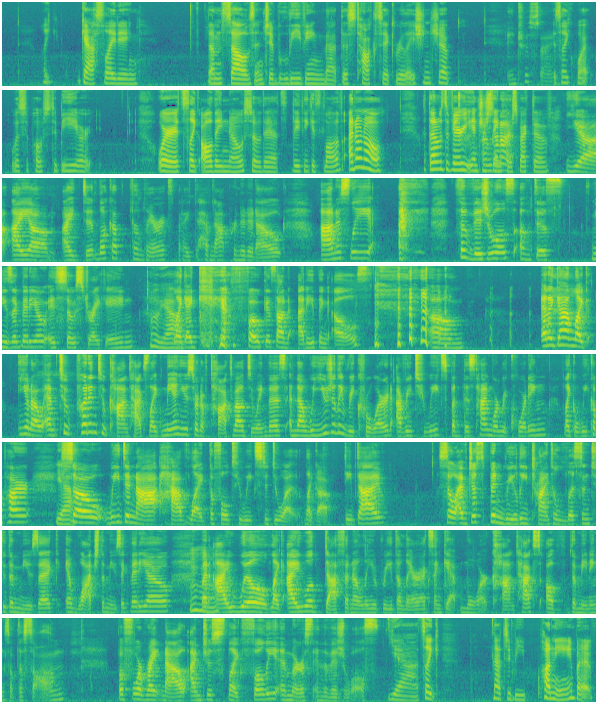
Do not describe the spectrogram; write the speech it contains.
like gaslighting themselves into believing that this toxic relationship Interesting. is like what was supposed to be or or it's like all they know so that they think it's love. I don't know. I thought it was a very interesting gonna- perspective. Yeah, I um I did look up the lyrics, but I have not printed it out. Honestly, the visuals of this music video is so striking. Oh yeah. Like I can't focus on anything else. um and again like you know, and to put into context, like me and you sort of talked about doing this, and then we usually record every two weeks, but this time we're recording like a week apart. Yeah. So we did not have like the full two weeks to do a like a deep dive. so I've just been really trying to listen to the music and watch the music video, but mm-hmm. I will like I will definitely read the lyrics and get more context of the meanings of the song. Before right now, I'm just like fully immersed in the visuals. Yeah, it's like not to be punny, but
